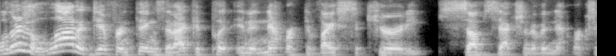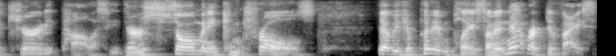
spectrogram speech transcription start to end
Well, there's a lot of different things that I could put in a network device security subsection of a network security policy. There's so many controls that we could put in place on a network device.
